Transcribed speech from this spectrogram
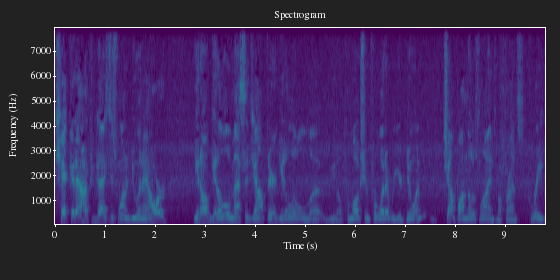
Check it out if you guys just want to do an hour you know, get a little message out there, get a little, uh, you know, promotion for whatever you're doing. Jump on those lines, my friends. Great,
